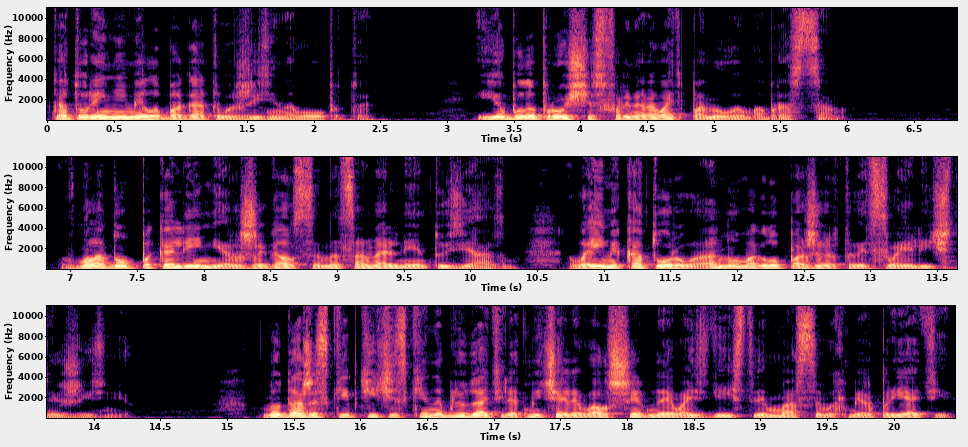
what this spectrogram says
которая не имела богатого жизненного опыта. ее было проще сформировать по новым образцам. В молодом поколении разжигался национальный энтузиазм, во имя которого оно могло пожертвовать своей личной жизнью. Но даже скептические наблюдатели отмечали волшебное воздействие массовых мероприятий,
